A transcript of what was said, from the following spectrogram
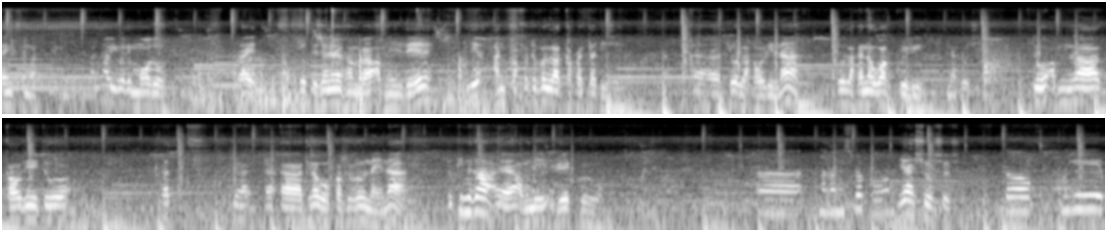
thanks so much. Now you got the model, right? So this one is from our company. This is uncomfortable lah kapal tadi sih. Tu lah kau lina. Tu lah kena work really nak uji. Tu apa lah kau di tu? That kita kau comfortable naya. Tu kini kau apa ni react kau? Uh, nakamiss ko. Yeah, sure, sure, sure. So, मुझे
